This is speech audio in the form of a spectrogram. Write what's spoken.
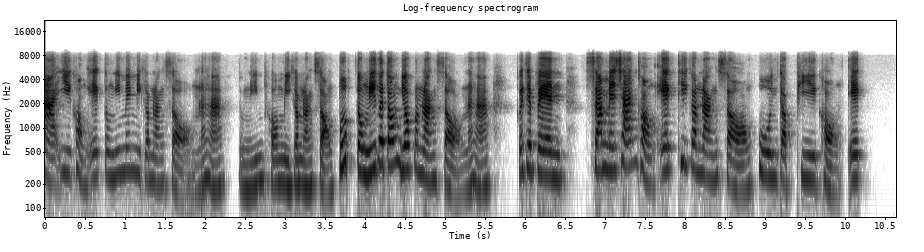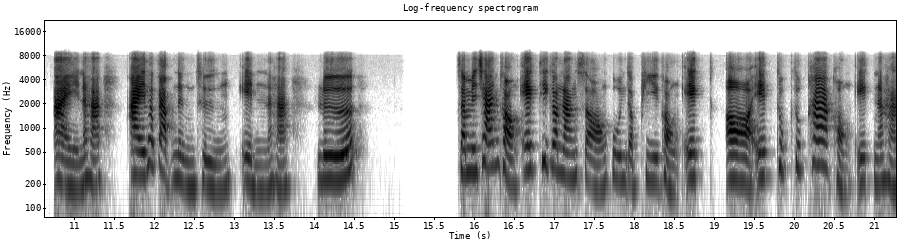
หา e ของ x ตรงนี้ไม่มีกำลังสองนะคะ ตรงนี้พอมีกำลังสองปุ๊บ ตรงนี้ก็ต้องยกกำลังสองนะคะ ก็จะเป็น summation ของ x ที่กำลังสองคูณกับ p ของ x i นะคะ i เท่ากับหนึ่งถึง n นะคะ หรือ summation ของ x ที่กำลังสองคูณกับ p ของ x or x ทุกทุกค่าของ x นะคะ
